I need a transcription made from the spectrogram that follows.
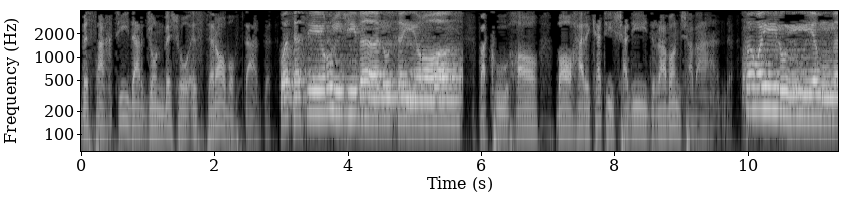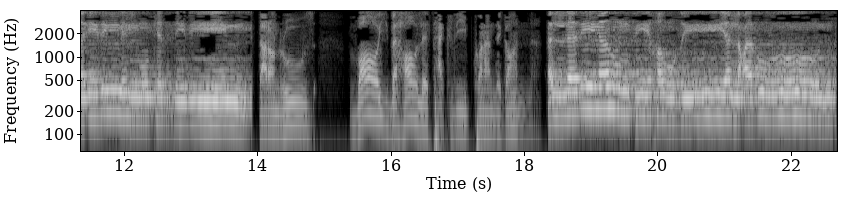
به سختی در جنبش و استراب افتد. وتسير الجبال سيرا و کوهها با حرکتی شدید روان شوند. فويل يومئذ للمكذبين در آن روز وای به حال تکذیب کنندگان. الذين هم في خوض يلعبون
